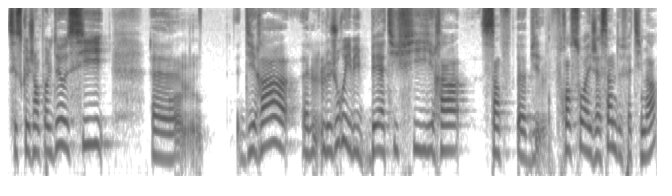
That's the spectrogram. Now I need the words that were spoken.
C'est ce que Jean-Paul II aussi euh, dira le jour où il béatifiera euh, François et Jacinthe de Fatima.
